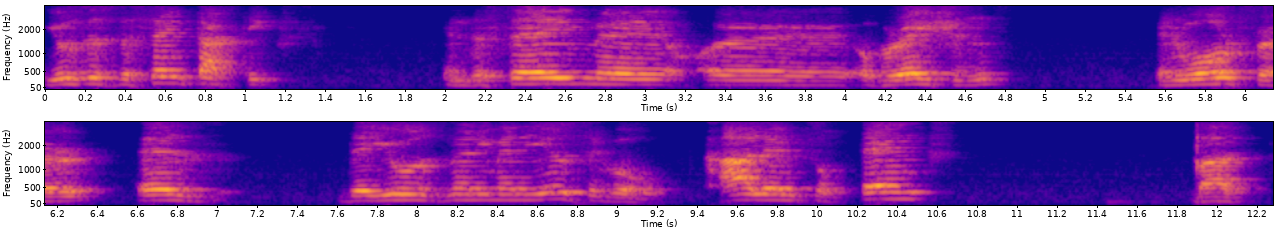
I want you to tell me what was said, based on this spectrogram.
uses the same tactics and the same uh, uh, operations in warfare as they used many, many years ago. Columns of tanks, but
